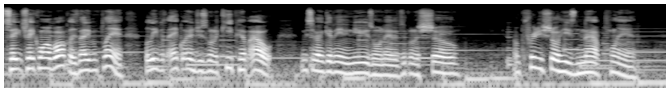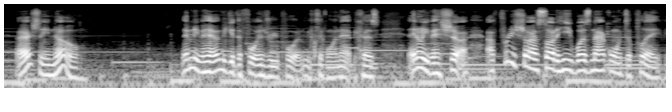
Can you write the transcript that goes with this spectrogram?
Sa- Saquon Barkley is not even playing. I believe his ankle injury is going to keep him out. Let me see if I can get any news on that. Is it going to show? I'm pretty sure he's not playing. Actually, no. They don't even have. Let me get the full injury report. Let me click on that because they don't even show. I'm pretty sure I saw that he was not going to play,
